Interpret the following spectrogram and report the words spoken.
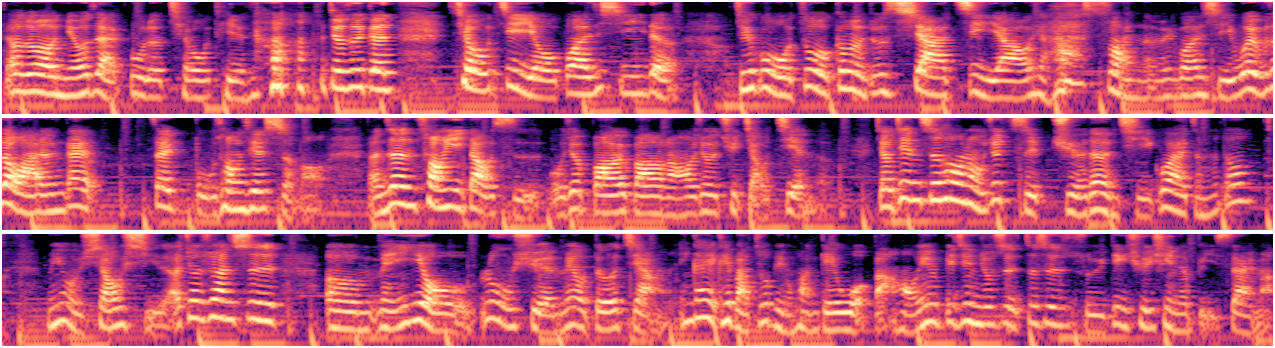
叫做牛仔布的秋天，就是跟秋季有关系的。结果我做根本就是夏季啊！我想啊，算了，没关系，我也不知道我还能再再补充些什么。反正创意到此，我就包一包，然后就去矫健了。矫健之后呢，我就只觉得很奇怪，怎么都。没有消息的，就算是呃没有入选、没有得奖，应该也可以把作品还给我吧？哈，因为毕竟就是这是属于地区性的比赛嘛，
